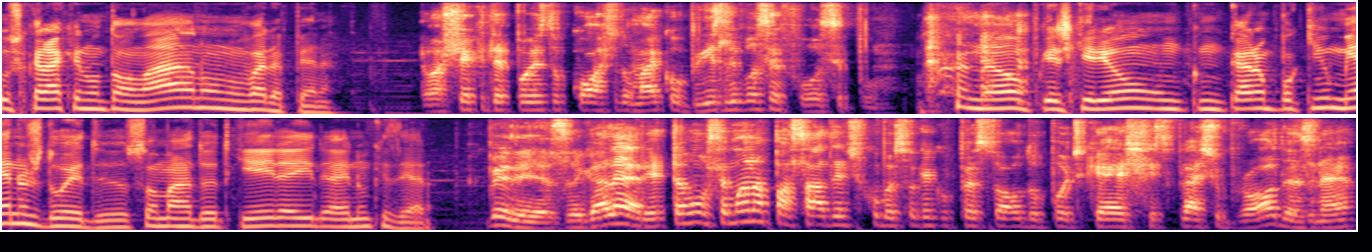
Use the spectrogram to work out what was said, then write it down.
Os craques não estão lá, não, não vale a pena. Eu achei que depois do corte do Michael Beasley você fosse, pô. não, porque eles queriam um, um, cara um pouquinho menos doido. Eu sou mais doido que ele, aí, aí não quiseram. Beleza, galera. Então, semana passada a gente conversou aqui com o pessoal do podcast Splash Brothers, né?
